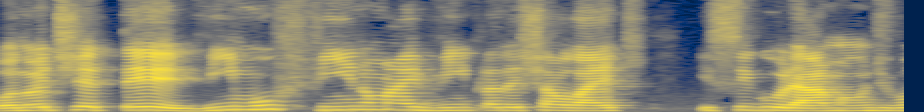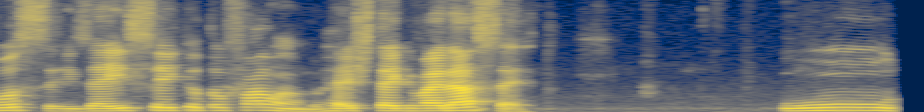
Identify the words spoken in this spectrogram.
Boa noite, GT. Vim mufino, mas vim para deixar o like e segurar a mão de vocês. É isso aí que eu estou falando. Hashtag vai dar certo. O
